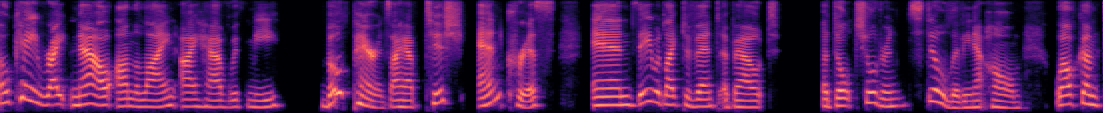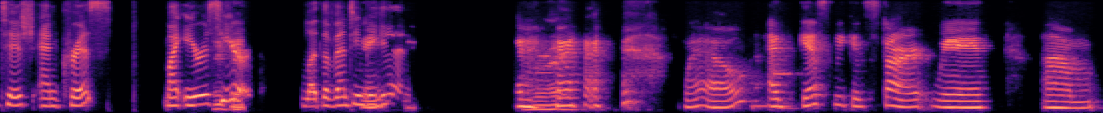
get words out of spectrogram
Okay, right now on the line, I have with me both parents. I have Tish and Chris, and they would like to vent about adult children still living at home. Welcome, Tish and Chris. My ear is Thank here. You. Let the venting Thank begin. All right. well, I guess we could start with um,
